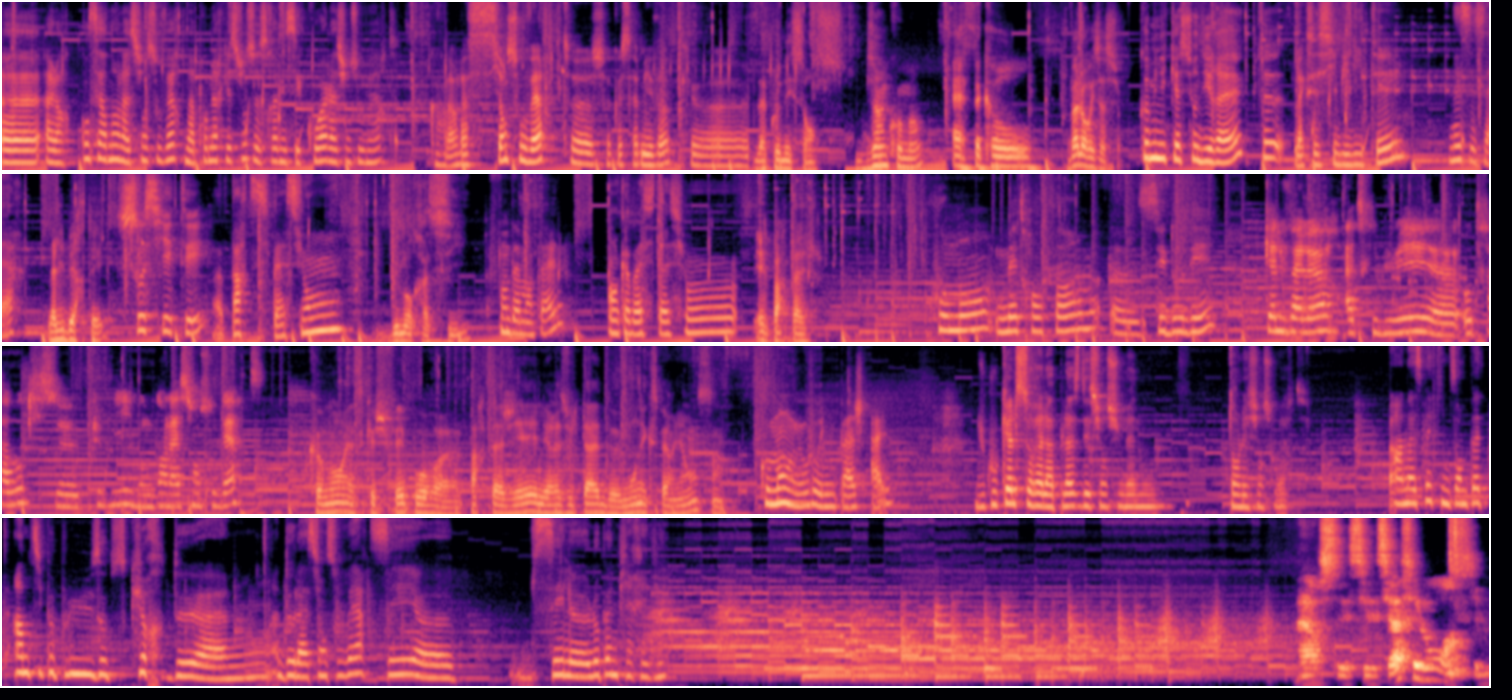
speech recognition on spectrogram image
Euh, alors, concernant la science ouverte, ma première question, ce serait, mais c'est quoi la science ouverte? Alors la science ouverte, euh, ce que ça m'évoque, euh, La connaissance. bien commun, ethical, Valorisation. Communication directe, l'accessibilité, nécessaire, la liberté, société, euh, participation, démocratie, fondamentale, Encapacitation, et le partage. comment mettre en forme euh, ces données Quelle valeur attribuer euh, aux travaux qui se publient donc, dans la science ouverte? Comment est-ce que je fais pour euh, partager les résultats de mon expérience? Comment on ouvre une page HAL Du coup, quelle serait la place des sciences humaines dans les sciences ouvertes? Un aspect qui me semble peut-être un petit peu plus obscur de, euh, de la science ouverte, c'est euh, l'open peer review. Alors c'est assez long, hein, parce qu'il y a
